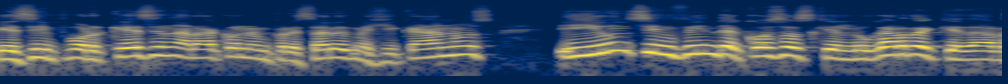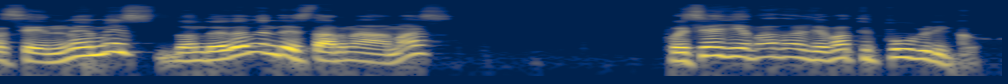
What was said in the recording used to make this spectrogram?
Que si, ¿por qué cenará con empresarios mexicanos? Y un sinfín de cosas que en lugar de quedarse en memes, donde deben de estar nada más, pues se ha llevado al debate público.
